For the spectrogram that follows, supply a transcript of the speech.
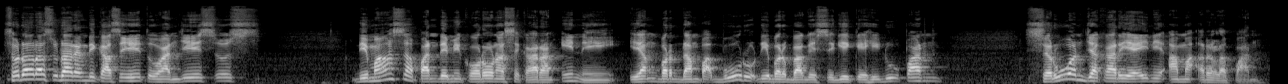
Saudara-saudara yang dikasihi Tuhan Yesus, di masa pandemi corona sekarang ini yang berdampak buruk di berbagai segi kehidupan, seruan Jakaria ini amat relevan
